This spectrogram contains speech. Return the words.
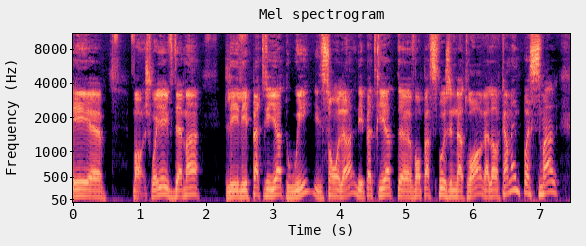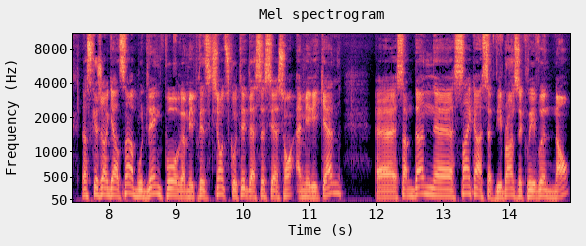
Et euh, bon, je voyais évidemment les, les Patriotes, oui, ils sont là. Les Patriotes euh, vont participer aux éliminatoires. Alors, quand même pas si mal lorsque je regarde ça en bout de ligne pour euh, mes prédictions du côté de l'association américaine. Euh, ça me donne euh, 5 en 7. Les Browns de Cleveland, non.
